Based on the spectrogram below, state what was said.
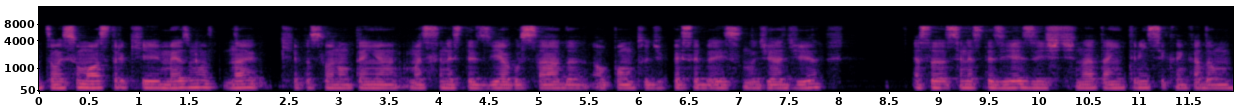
Então, isso mostra que, mesmo né, que a pessoa não tenha uma sinestesia aguçada ao ponto de perceber isso no dia a dia, essa sinestesia existe, está né, tá intrínseca em cada um.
